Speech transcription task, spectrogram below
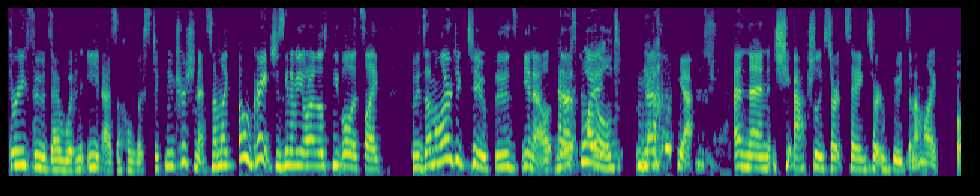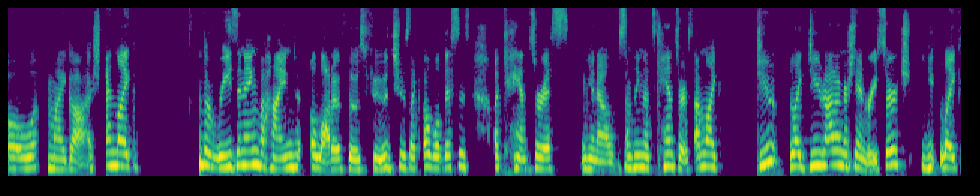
three foods i wouldn't eat as a holistic nutritionist and i'm like oh great she's going to be one of those people that's like foods i'm allergic to foods you know That are I- spoiled. yeah. yeah. And then she actually starts saying certain foods, and I'm like, oh my gosh. And like the reasoning behind a lot of those foods, she was like, oh, well, this is a cancerous, you know, something that's cancerous. I'm like, do you like, do you not understand research? You like,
